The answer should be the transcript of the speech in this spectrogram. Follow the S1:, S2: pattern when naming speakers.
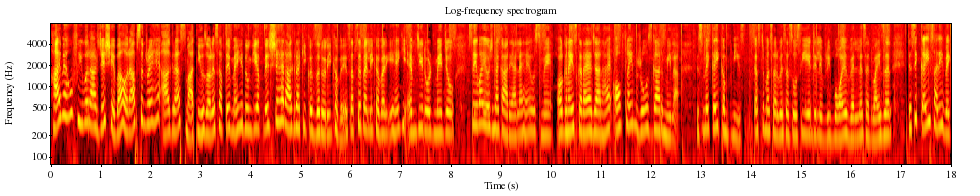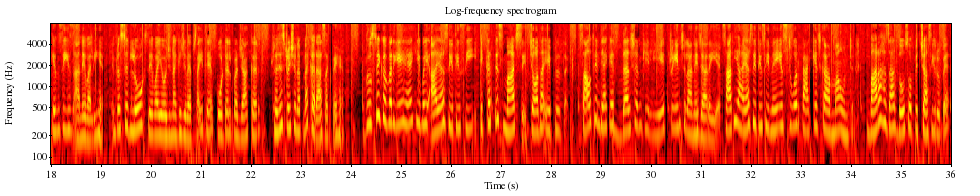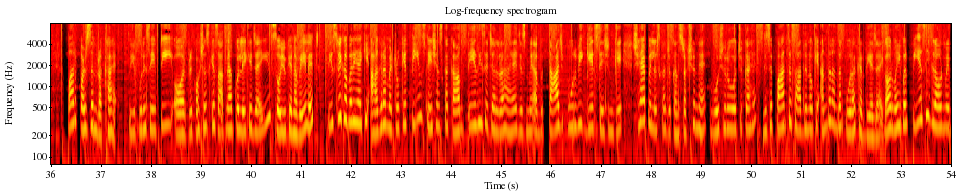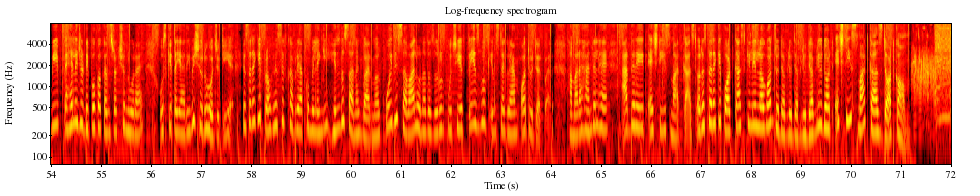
S1: हाय मैं हूँ fever RJ Sheba और आप सुन रहे हैं आगरा स्मार्ट न्यूज़ और इस हफ़्ते मैं ही दूँगी अपने शहर आगरा की कुछ ज़रूरी खबरें। सबसे पहली खबर ये है कि एमजी रोड में जो सेवा योजना कार्यालय है, उसमें ऑर्गेनाइज कराया जा रहा है ऑफलाइन रोज़गार मेला। जिसमें कई companies customer service associate delivery boy wellness advisor जैसी कई सारी वैकेंसीज आने वाली है। इंटरेस्टेड लोग सेवा योजना की जो वेबसाइट है पोर्टल पर जाकर रजिस्ट्रेशन अपना करा सकते हैं। दूसरी खबर ये है कि भाई आई 31 मार्च से 14 अप्रैल तक साउथ इंडिया के दर्शन के लिए ट्रेन चलाने जा रही है। साथ ही आई ने इस टूर पैकेज का अमाउंट बारह हज़ार दो सौ पिचासी रूपए पर पर्सन रखा है। तो ये पूरी सेफ्टी और प्रिकॉशंस के साथ में आपको लेके जाएगी so you can avail it तीसरी खबर यह है कि आगरा मेट्रो के तीन स्टेशन का काम तेज़ी से चल रहा है, जिसमें अब ताज पूर्वी गेट स्टेशन के छह पिलर्स का जो कंस्ट्रक्शन है, वो शुरू हो चुका है, जिसे पाँच से सात दिनों के अंदर अंदर पूरा कर दिया जाएगा। और वहीं पर पीएससी ग्राउंड में भी पहले जो डिपो का कंस्ट्रक्शन हो रहा है, उसकी तैयारी भी शुरू हो चुकी है। इस तरह की प्रोग्रेसिव खबरें आपको मिलेंगी हिंदुस्तान अखबार में, और कोई भी सवाल होना तो ज़रूर पूछिए फेसबुक इंस्टाग्राम और ट्विटर पर। हमारा हैंडल है एट और इस तरह के पॉडकास्ट के लिए log on to W W W dot H T smart cast dot com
